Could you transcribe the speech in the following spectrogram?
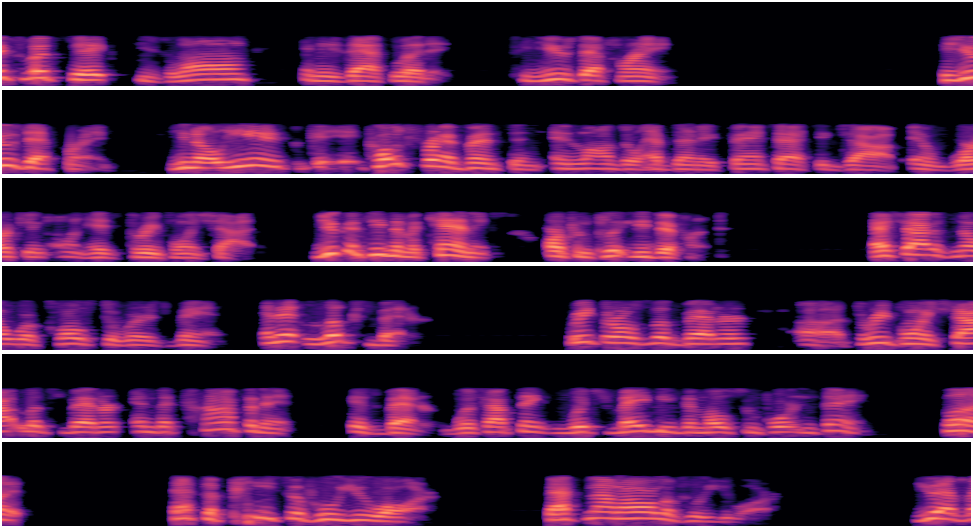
Six foot six, he's long and he's athletic. To use that frame. To use that frame. You know, he is Coach Fred Vinson and Lonzo have done a fantastic job in working on his three-point shot. You can see the mechanics are completely different. That shot is nowhere close to where it's been. And it looks better. Free throws look better. Uh, three-point shot looks better. And the confidence is better, which I think, which may be the most important thing. But that's a piece of who you are. That's not all of who you are. You have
